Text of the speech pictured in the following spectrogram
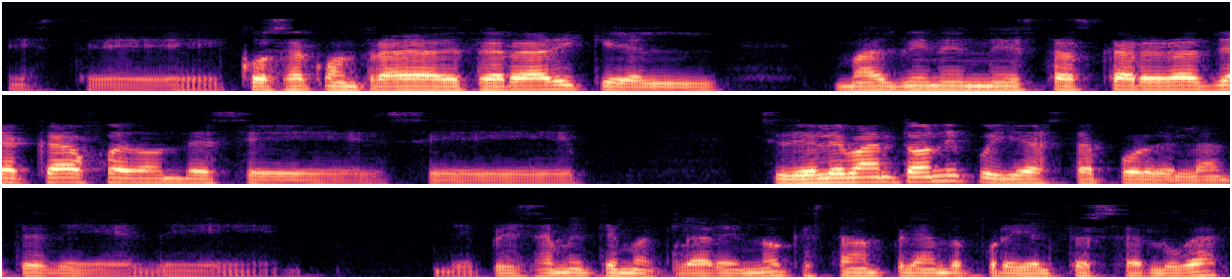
este, cosa contraria de Ferrari, que él, más bien en estas carreras de acá fue donde se, se, se dio el levantón y pues ya está por delante de, de, de precisamente McLaren, ¿no? Que estaban peleando por ahí el tercer lugar.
